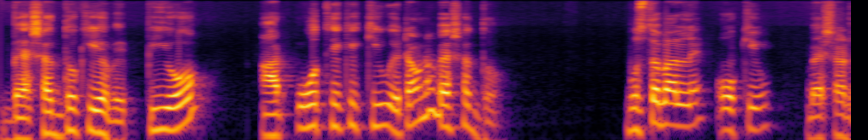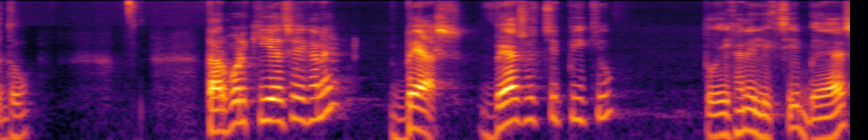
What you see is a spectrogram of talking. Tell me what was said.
ব্যাসার্ধ কি হবে? পিও আর ও থেকে কিউ এটাও না ব্যাসার্ধ? বুঝতে পারলে? ও কিউ ব্যাসার্ধ। তারপরে কি আছে এখানে? ব্যাস। ব্যাস হচ্ছে পি কিউ তো এখানে লিখছি ব্যাস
